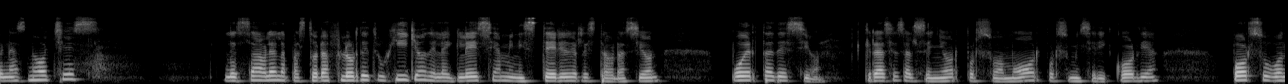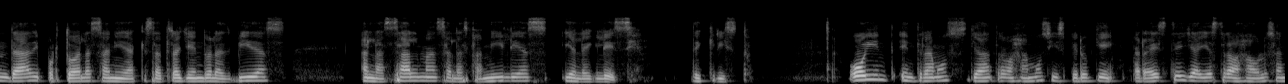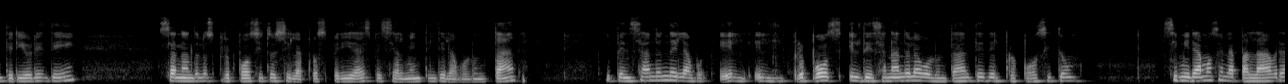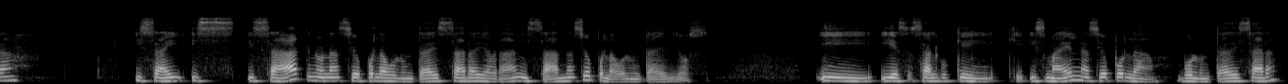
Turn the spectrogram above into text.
Buenas noches. Les habla la pastora Flor de Trujillo de la Iglesia Ministerio de Restauración Puerta de Sion. Gracias al Señor por su amor, por su misericordia, por su bondad y por toda la sanidad que está trayendo a las vidas, a las almas, a las familias y a la Iglesia de Cristo. Hoy entramos, ya trabajamos y espero que para este ya hayas trabajado los anteriores de sanando los propósitos y la prosperidad, especialmente el de la voluntad. Y pensando en el, el, el, el de sanando la voluntad antes del propósito, si miramos en la palabra, Isaac no nació por la voluntad de Sara y Abraham, Isaac nació por la voluntad de Dios. Y, y eso es algo que, que Ismael nació por la voluntad de Sara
